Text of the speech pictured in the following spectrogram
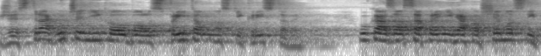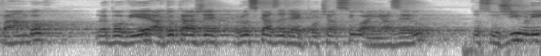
že strach učeníkov bol z prítomnosti Kristovej. Ukázal sa pre nich ako všemocný Pán Boh, lebo vie a dokáže rozkázať aj počasiu, aj jazeru. To sú živly,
